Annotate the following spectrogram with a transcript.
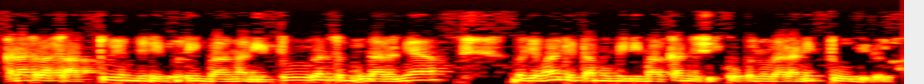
Karena salah satu yang menjadi pertimbangan itu kan sebenarnya bagaimana kita meminimalkan risiko penularan itu gitu loh.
